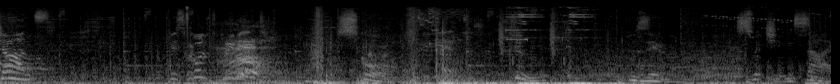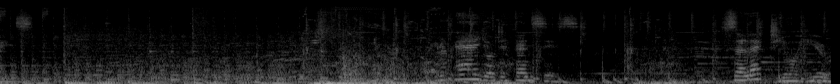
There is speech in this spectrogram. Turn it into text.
chance. Физкульт, привет! Score. Two to zero. Switching sides. Prepare your defenses. Select your hero.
